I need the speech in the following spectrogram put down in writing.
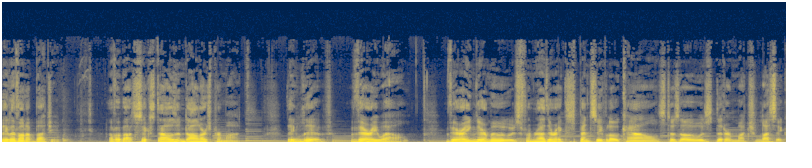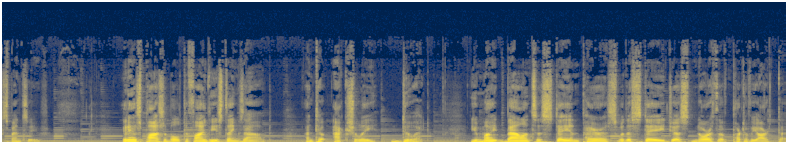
They live on a budget of about $6,000 per month. They live very well, varying their moves from rather expensive locales to those that are much less expensive. It is possible to find these things out and to actually do it. You might balance a stay in Paris with a stay just north of Puerto Vallarta,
